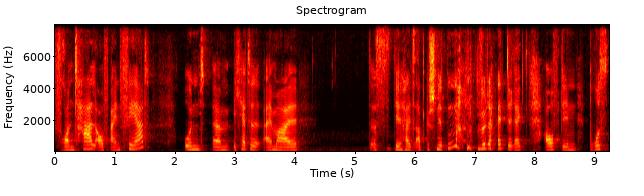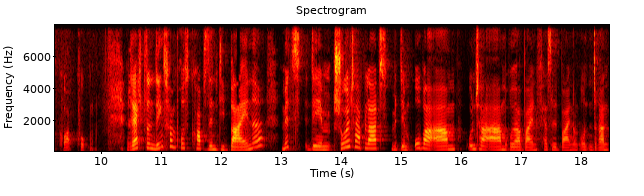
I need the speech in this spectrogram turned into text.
frontal auf ein Pferd und ähm, ich hätte einmal das, den Hals abgeschnitten und würde halt direkt auf den Brustkorb gucken. Rechts und links vom Brustkorb sind die Beine mit dem Schulterblatt, mit dem Oberarm, Unterarm, Röhrbein, Fesselbein und unten dran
